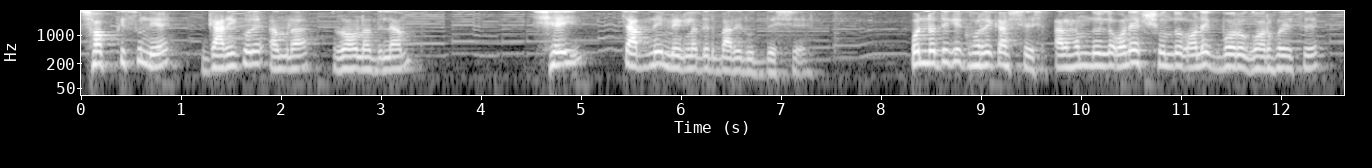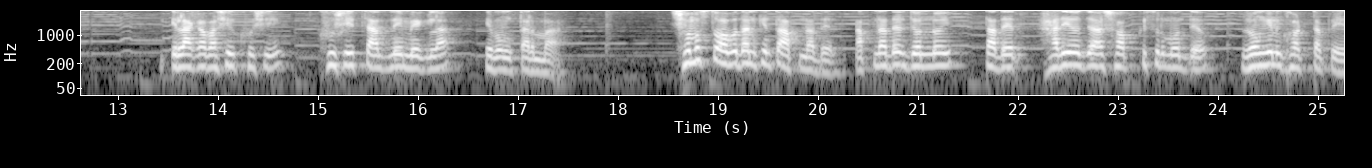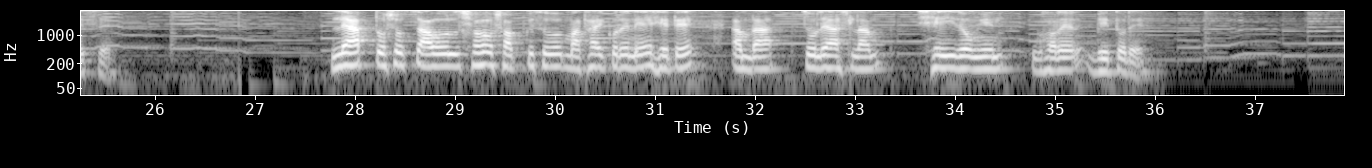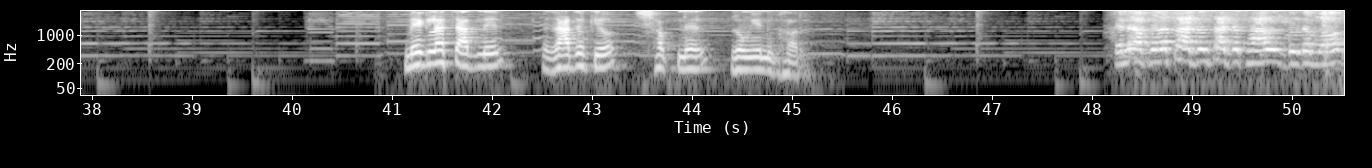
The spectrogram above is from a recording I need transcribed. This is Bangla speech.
সব কিছু নিয়ে গাড়ি করে আমরা রওনা দিলাম। সেই চাঁদনি মেঘলাদের বাড়ির উদ্দেশ্যে। অন্যদিকে ঘরে কাজ শেষ। আলহামদুলিল্লাহ অনেক সুন্দর, অনেক বড় ঘর হয়েছে। এলাকাবাসী খুশি। খুশি চাঁদনি, মেঘলা এবং তার মা। সমস্ত অবদান কিন্তু আপনাদের। আপনাদের জন্যই তাদের হারিয়ে যাওয়া সব কিছুর মধ্যেও রঙিন ঘরটা পেয়েছে। ল্যাপ, তোষক, চাউল সহ সব কিছু মাথায় করে নিয়ে হেঁটে আমরা চলে আসলাম সেই রঙিন ঘরের ভিতরে। মেঘলা চাঁদনের রাজকীয় স্বপ্নের রঙিন ঘর। আপনারা চারজন, চারটে থাল, দুটো মগ।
